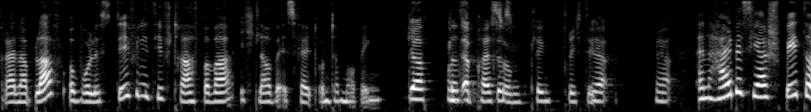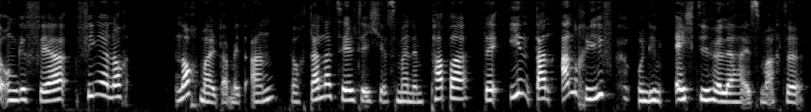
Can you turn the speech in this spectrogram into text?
Reiner Bluff, obwohl es definitiv strafbar war, ich glaube, es fällt unter Mobbing. Ja, Und Erpressung. Das klingt richtig. Ja, ja. Ein halbes Jahr später ungefähr fing er noch nochmal damit an, doch dann erzählte ich es meinem Papa, der ihn dann anrief und ihm echt die Hölle heiß machte.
